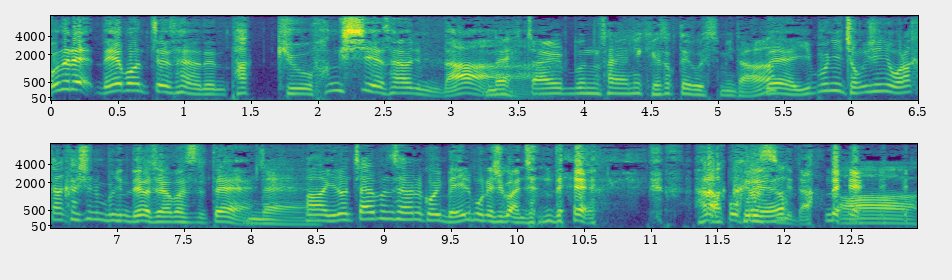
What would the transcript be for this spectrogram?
오늘의 네 번째 사연은 박규황 씨의 사연입니다. 네 짧은 사연이 계속되고 있습니다. 네, 이분이 정신이 오락가락하시는 분인데요. 제가 봤을 때. 네. 아, 이런 짧은 사연을 거의 매일 보내시고 앉았는데 하나 아, 뽑혔습니다. 네. 아,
